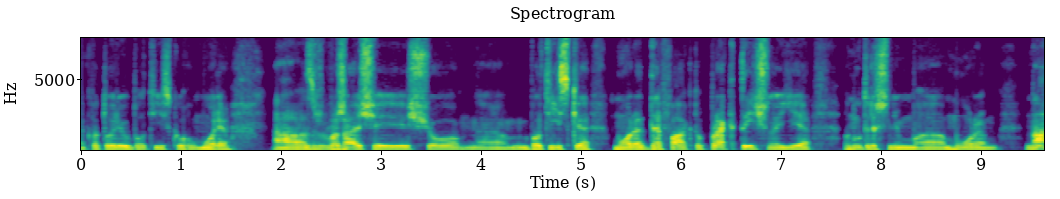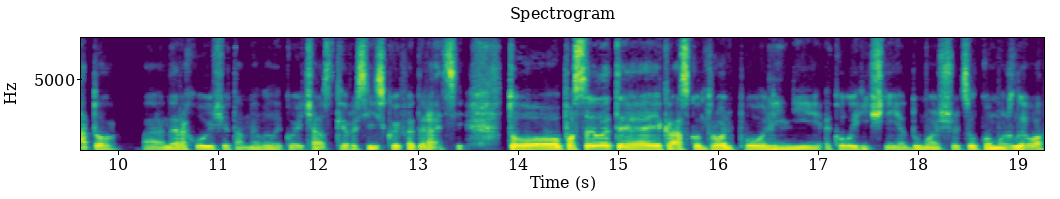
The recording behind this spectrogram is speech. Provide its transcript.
акваторію Балтійського моря. А вважаючи, що е, Балтійське море де-факто практично є внутрішнім е, морем НАТО, е, не рахуючи там невеликої частки Російської Федерації, то посилити якраз контроль по лінії екологічній, я думаю, що цілком можливо,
